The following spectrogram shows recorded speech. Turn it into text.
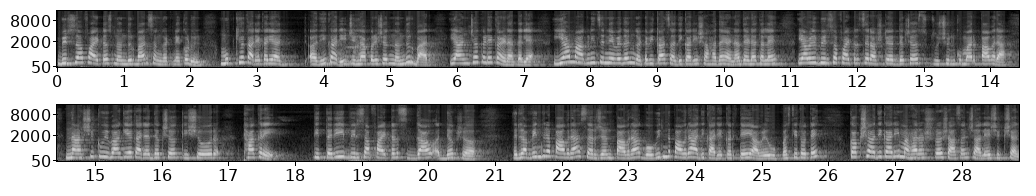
बिरसा फायटर्स नंदुरबार संघटनेकडून मुख्य कार्यकारी अधिकारी जिल्हा परिषद नंदुरबार यांच्याकडे करण्यात आले. या मागणीचे निवेदन गटविकास अधिकारी शहादा यांना देण्यात आले. यावेळी बिरसा फायटरचे राष्ट्रीय अध्यक्ष सुशीलकुमार पावरा नाशिक विभागीय कार्याध्यक्ष किशोर ठाकरे तितरी बिरसा फायटर्स गाव अध्यक्ष रवींद्र पावरा सर्जन पावरा गोविंद पावरा आदी कार्यकर्ते यावेळी उपस्थित होते. कक्ष अधिकारी महाराष्ट्र शासन शालेय शिक्षण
